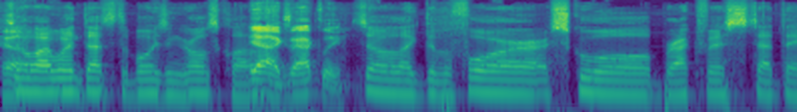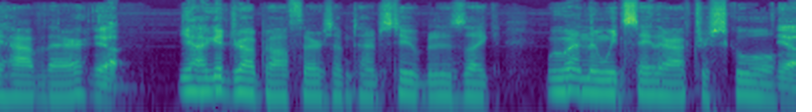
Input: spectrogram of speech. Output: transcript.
yeah. So I went. That's the Boys and Girls Club. yeah, exactly. So like the before school breakfast that they have there. Yeah. Yeah, I get dropped off there sometimes too. But it's like we went and then we'd stay there after school. Yeah.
